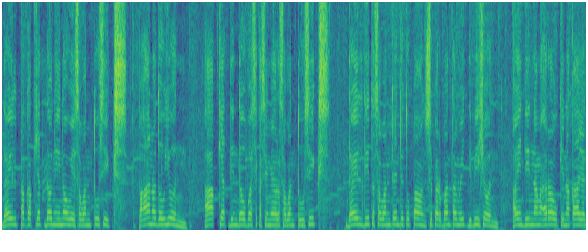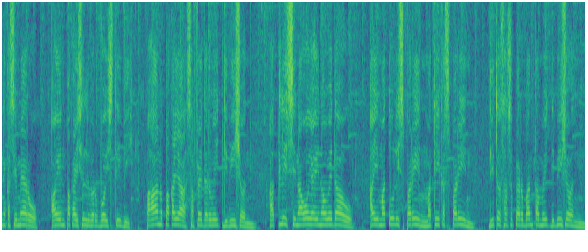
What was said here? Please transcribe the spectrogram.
dahil pag-akyat daw ni Inoue sa 126 paano daw yun? Aakyat din daw ba si Casimero sa 126? Dahil dito sa 122 pounds Super Bantamweight Division ay hindi nang araw kinakaya ni Casimero ayon pa kay Silver Voice TV. Paano pa kaya sa Featherweight Division? At least si Naoya Inoue daw ay matulis pa rin, matikas pa rin dito sa Super Bantamweight Division.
